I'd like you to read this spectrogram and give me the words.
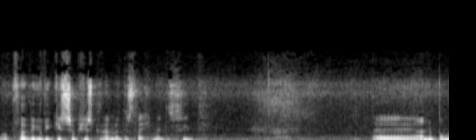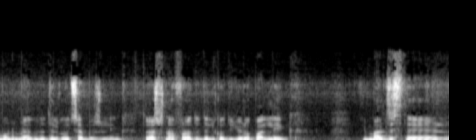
όπου θα διεκδικήσει όποιες πιθανότητες θα έχει με τη City. Ε, ανυπομονούμε να δούμε τον τελικό του Champions League. Τώρα, όσον αφορά τον τελικό του Europa League, η Manchester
